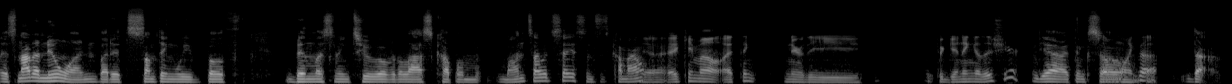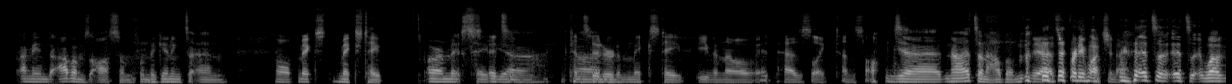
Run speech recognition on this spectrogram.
It's not a new one, but it's something we've both been listening to over the last couple months. I would say since it's come out. Yeah, it came out I think near the beginning of this year, Yeah, I think so. something like that. The, I mean, the album's awesome from beginning to end. Well, mixed mixtape Or a mixtape, it's a- yeah. considered Um, a mixtape, even though it has like ten songs. Yeah, no, it's an album. yeah, it's pretty much an album. it's a it's a, well,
